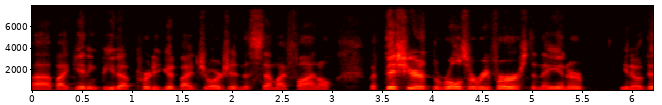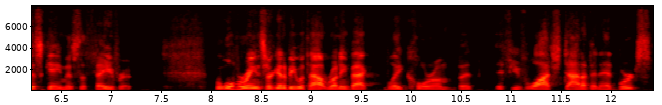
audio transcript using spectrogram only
uh, by getting beat up pretty good by Georgia in the semifinal. But this year, the roles are reversed, and they enter, you know, this game as the favorite. The Wolverines are going to be without running back Blake Corum, but if you've watched Donovan Edwards,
